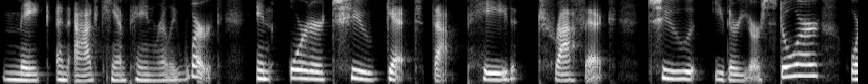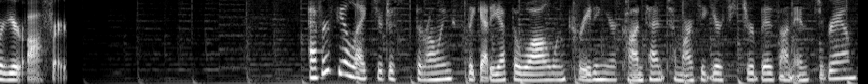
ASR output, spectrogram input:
make an ad campaign really work, in order to get that paid traffic to either your store or your offer. Ever feel like you're just throwing spaghetti at the wall when creating your content to market your teacher biz on Instagram?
